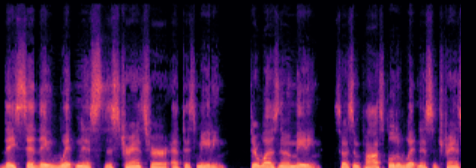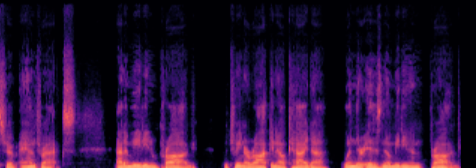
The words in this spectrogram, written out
they said they witnessed this transfer at this meeting. There was no meeting. So it's impossible to witness a transfer of anthrax at a meeting in Prague between Iraq and Al Qaeda when there is no meeting in Prague.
